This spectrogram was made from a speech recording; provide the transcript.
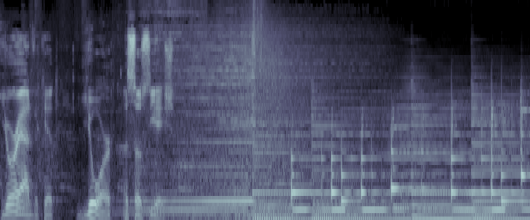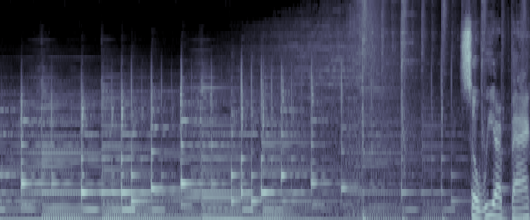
your advocate, your association. So we are back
